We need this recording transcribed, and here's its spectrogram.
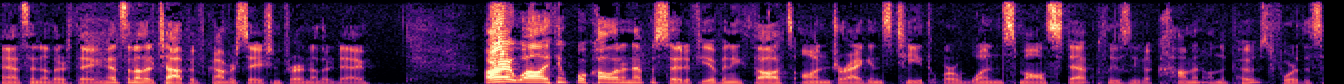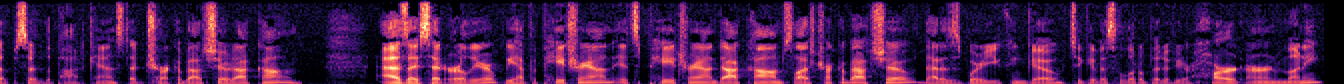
that's another thing. That's another topic of conversation for another day. All right, well, I think we'll call it an episode. If you have any thoughts on Dragon's Teeth or One Small Step, please leave a comment on the post for this episode of the podcast at truckaboutshow.com. As I said earlier, we have a Patreon. It's patreon.com slash truckaboutshow. That is where you can go to give us a little bit of your hard-earned money.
